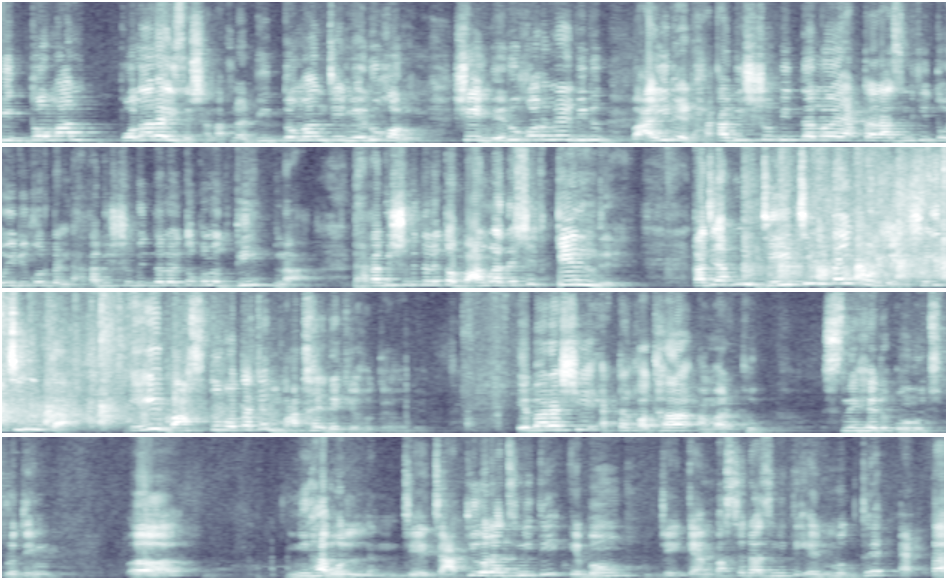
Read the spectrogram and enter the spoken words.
বিদ্যমান পোলারাইজেশন আপনার বিদ্যমান যে মেরুকরণ, সেই মেরুকরণের বিরুদ্ধে বাইরে ঢাকা বিশ্ববিদ্যালয়ে একটা রাজনীতি তৈরি করবেন। ঢাকা বিশ্ববিদ্যালয় তো কোনো দ্বীপ না। ঢাকা বিশ্ববিদ্যালয় তো বাংলাদেশের কেন্দ্রে। কাজে আপনি যেই চিন্তাই করবেন, সেই চিন্তা, এই বাস্তবতাকে মাথায় রেখে হতে হবে। এবার আসি একটা কথা আমার খুব স্নেহের অনুজ প্রতিম নিহা বললেন যে জাতীয় রাজনীতি এবং যে ক্যাম্পাসের রাজনীতি, এর মধ্যে একটা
